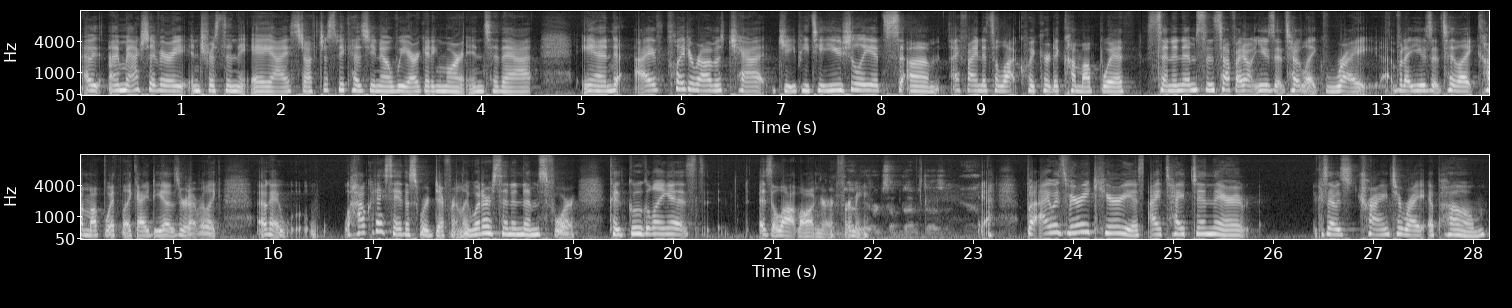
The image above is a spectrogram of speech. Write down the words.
I, am actually very interested in the AI stuff just because, you know, we are getting more into that. And I've played around with Chat GPT. Usually it's, um, I find it's a lot quicker to come up with synonyms and stuff. I don't use it to like write, but I use it to like come up with like ideas or whatever. Like, okay, how could I say this word differently? What are synonyms for? Because Googling it is, is a lot longer for me. Sometimes doesn't. Yeah. yeah. But I was very curious. I typed in there because I was trying to write a poem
